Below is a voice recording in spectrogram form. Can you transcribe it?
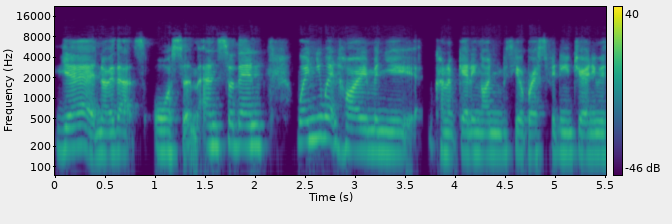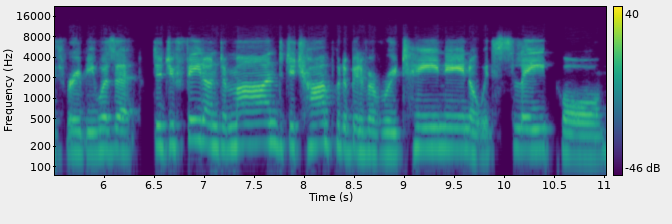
yeah, no, that's awesome. And so then when you went home and you kind of getting on with your breastfeeding journey with Ruby, was it, did you feed on demand? Did you try and put a bit of a routine in or with sleep or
